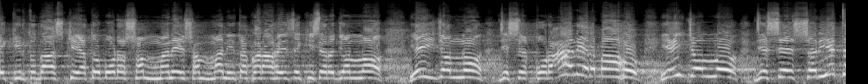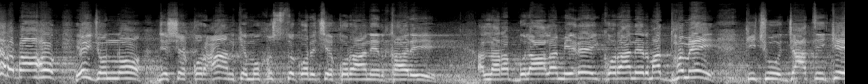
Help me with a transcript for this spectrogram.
এই কীর্তদাসকে এত বড় সম্মানে সম্মানিত করা হয়েছে কিসের জন্য এই জন্য যে সে কোরআনের বাহক এই জন্য যে সে শরীয়তের বাহক এই জন্য যে সে কোরআনকে মুখস্থ করেছে কোরআনের কারি আল্লাহ রাব্বুল আলমের এই কোরআনের মাধ্যমে কিছু জাতিকে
